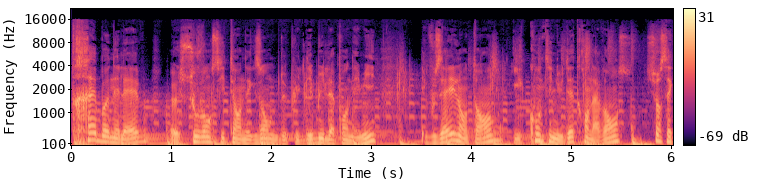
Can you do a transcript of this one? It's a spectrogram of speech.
très bon élève, euh, souvent cité en exemple depuis le début de la pandémie. Et vous allez l'entendre, il continue d'être en avance sur ses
